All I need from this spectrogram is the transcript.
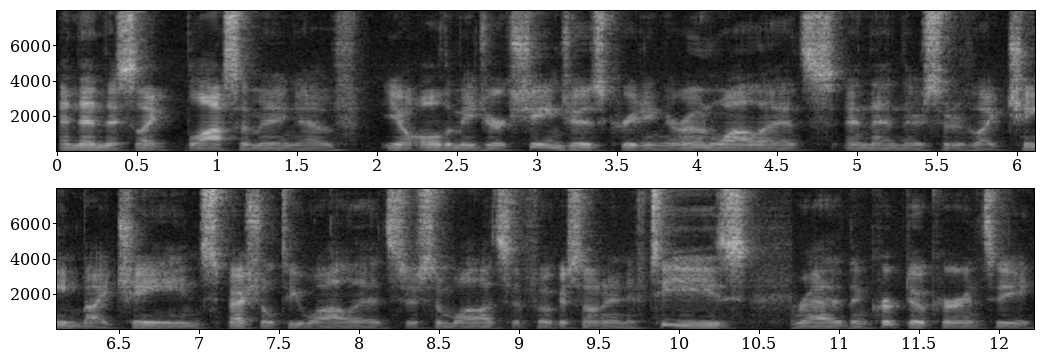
and then this like blossoming of you know all the major exchanges creating their own wallets and then there's sort of like chain by chain specialty wallets. There's some wallets that focus on nfts rather than cryptocurrency.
